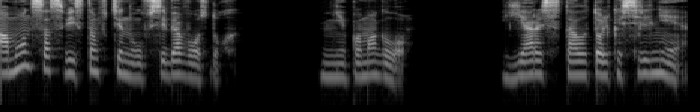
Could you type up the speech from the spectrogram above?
Амон со свистом втянул в себя воздух. Не помогло. Ярость стала только сильнее.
